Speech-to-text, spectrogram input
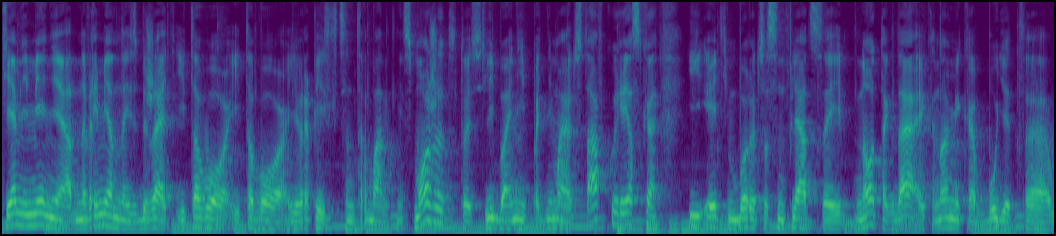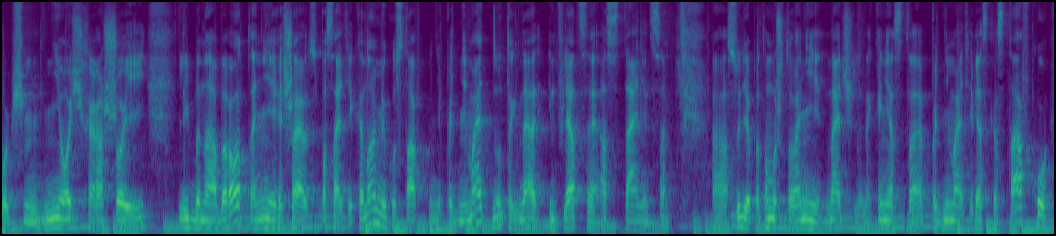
Тем не менее, одновременно избежать и того, и того Европейский Центробанк не сможет. То есть, либо они поднимают ставку резко и этим борются с инфляцией, но тогда экономика будет, э, в общем, не очень хорошо ей. Либо наоборот, они решают спасать экономику, ставку не поднимать, ну тогда инфляция останется. А, судя по тому, что они начали наконец-то поднимать резко ставку,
